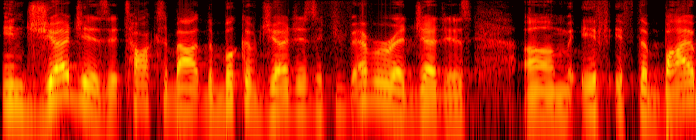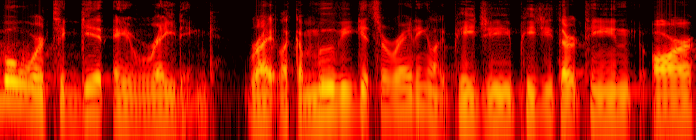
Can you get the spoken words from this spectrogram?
In Judges, it talks about the book of Judges. If you've ever read Judges, um, if, if the Bible were to get a rating, right, like a movie gets a rating, like PG, PG 13, R,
